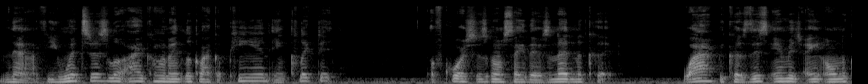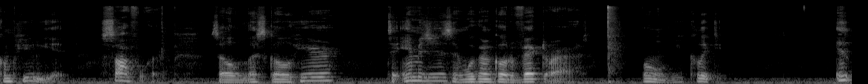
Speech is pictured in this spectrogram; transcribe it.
Now, if you went to this little icon that looked like a pen and clicked it, of course it's gonna say there's nothing to cut. Why? Because this image ain't on the computer yet. Software. So let's go here to images and we're gonna go to vectorize. Boom, you click it. it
